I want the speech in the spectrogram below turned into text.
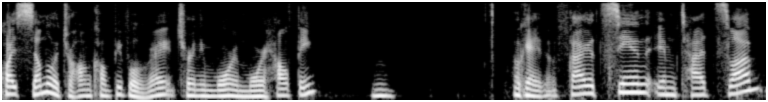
quite similar to Hong Kong people, right? Turning more and more healthy. Mm. Okay, Frage 10 im Teil 2.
